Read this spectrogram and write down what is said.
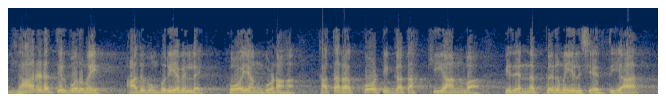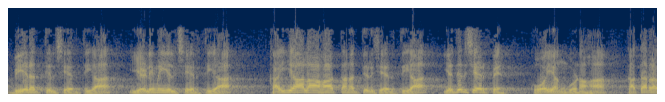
யாரிடத்தில் பொறுமை? அதுவும் புரியவில்லை. கோயங்குணகா கதர கோட்டி கத கியான்வா. இது என்ன பெருமையில் சேர்த்தியா? வீரத்தில் சேர்த்தியா? எளிமையில் சேர்த்தியா? கையாலாகாத்தனத்தில் சேர்த்தியா? எதில் சேர்ப்பேன்? கோயங்குணா கதர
